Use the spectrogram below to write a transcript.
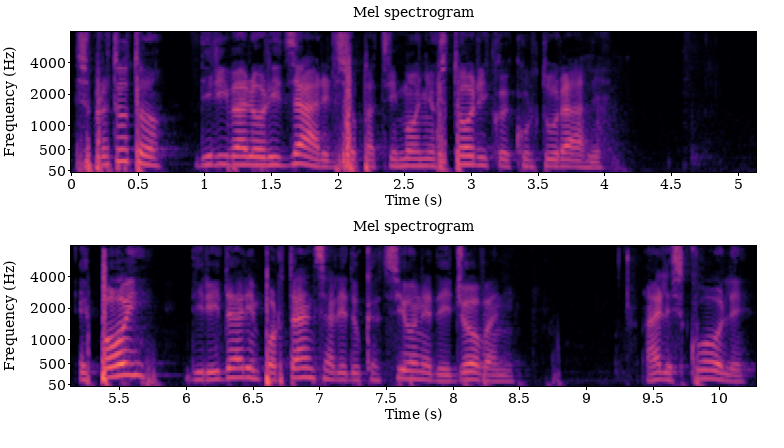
soprattutto di rivalorizzare il suo patrimonio storico e culturale e poi di ridare importanza all'educazione dei giovani alle scuole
